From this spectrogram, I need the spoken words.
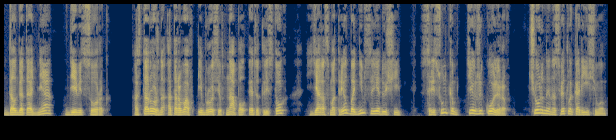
долгота дня 9.40. Осторожно оторвав и бросив на пол этот листок, Я рассмотрел под ним следующий, с рисунком тех же колеров, черный на светло-коричневом,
